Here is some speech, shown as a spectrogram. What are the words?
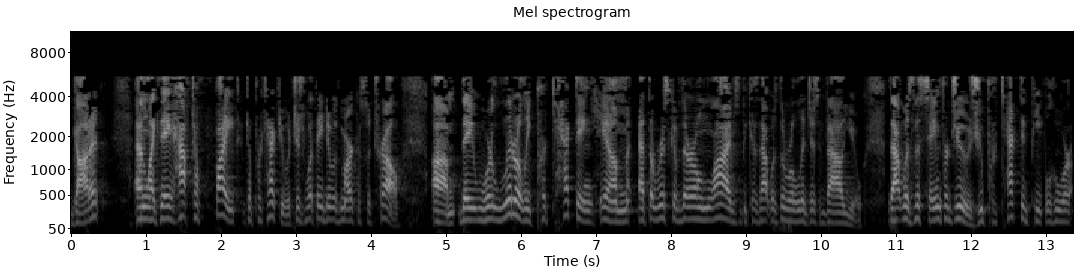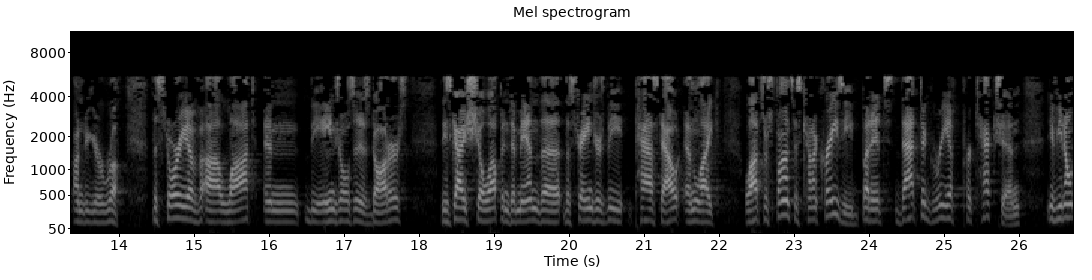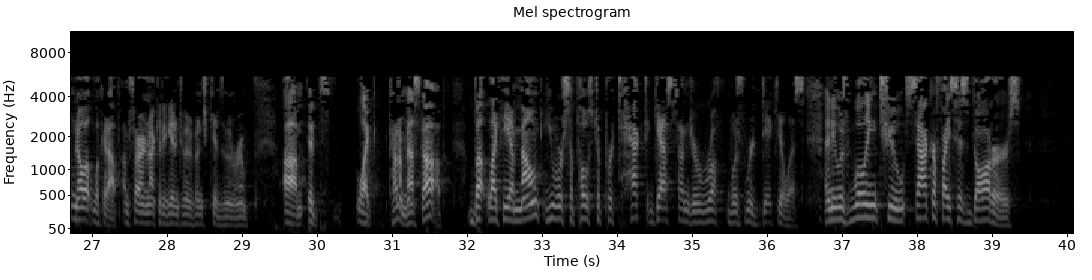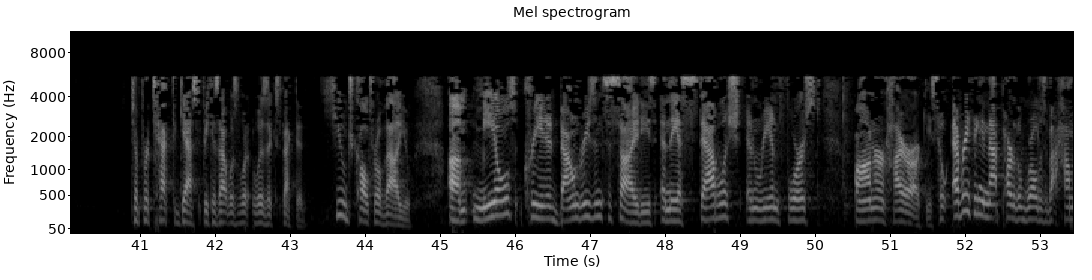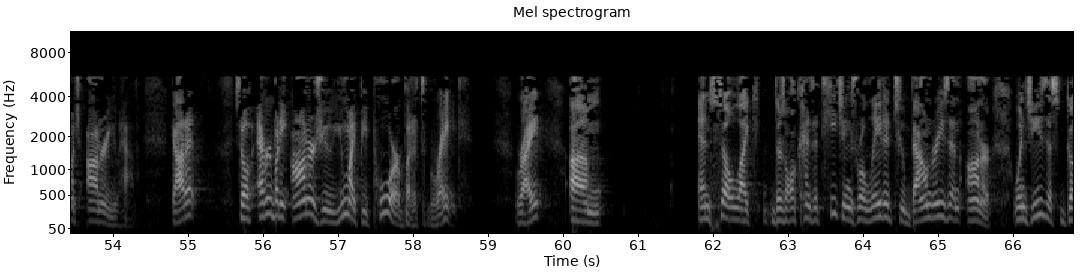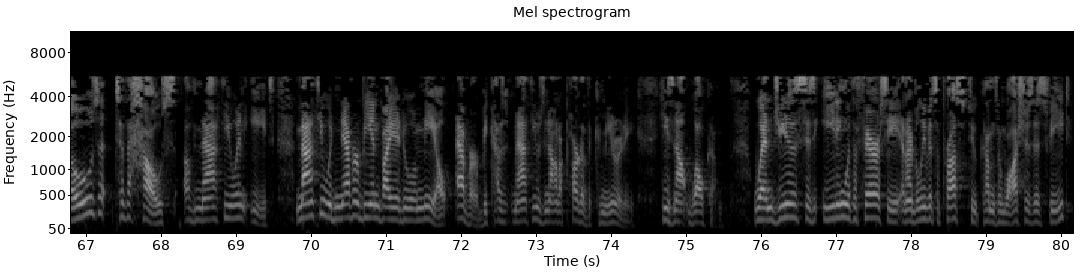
Got it? And like they have to fight to protect you, which is what they did with Marcus Luttrell. Um, they were literally protecting him at the risk of their own lives because that was the religious value. That was the same for Jews. You protected people who were under your roof. The story of uh, Lot and the angels and his daughters these guys show up and demand the, the strangers be passed out, and like Lot's response is kind of crazy, but it's that degree of protection. If you don't know it, look it up. I'm sorry, I'm not going to get into it. A bunch of kids in the room. Um, it's like kind of messed up. But like the amount you were supposed to protect guests on your roof was ridiculous. And he was willing to sacrifice his daughters to protect guests because that was what was expected. huge cultural value. Um, meals created boundaries in societies, and they established and reinforced honor hierarchies. So everything in that part of the world is about how much honor you have. Got it? So if everybody honors you, you might be poor, but it's great, right? Um, and so, like, there's all kinds of teachings related to boundaries and honor. When Jesus goes to the house of Matthew and eats, Matthew would never be invited to a meal, ever, because Matthew's not a part of the community. He's not welcome. When Jesus is eating with a Pharisee, and I believe it's a prostitute comes and washes his feet,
